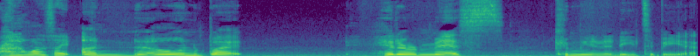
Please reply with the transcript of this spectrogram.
I don't want to say unknown but hit or miss community to be in.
